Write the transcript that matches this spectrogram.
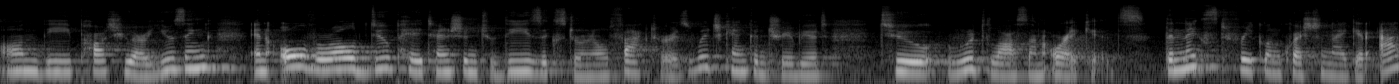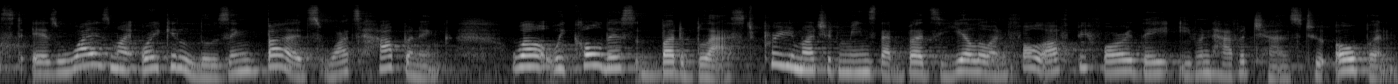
on the pot you are using. And overall, do pay attention to these external factors, which can contribute to root loss on orchids. The next frequent question I get asked is, why is my orchid losing buds? What's happening? Well, we call this bud blast. Pretty much it means that buds yellow and fall off before they even have a chance to open.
